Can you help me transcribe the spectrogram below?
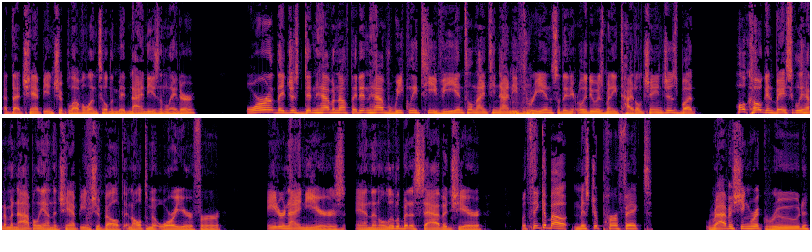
at that championship level until the mid 90s and later or they just didn't have enough they didn't have weekly TV until 1993 mm-hmm. and so they didn't really do as many title changes but Hulk Hogan basically had a monopoly on the championship belt and Ultimate Warrior for eight or nine years, and then a little bit of Savage here. But think about Mr. Perfect, Ravishing Rick Rude,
